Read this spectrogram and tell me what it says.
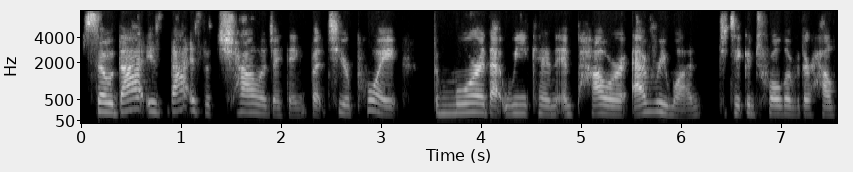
so that is that is the challenge, I think. But to your point, the more that we can empower everyone to take control over their health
